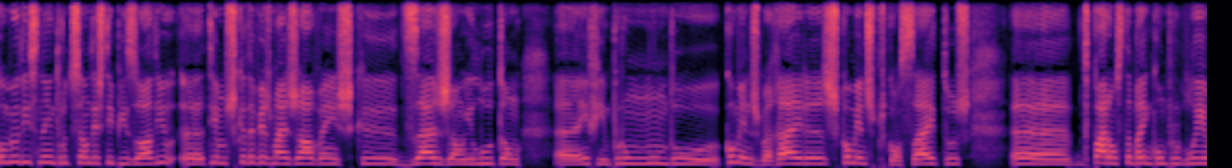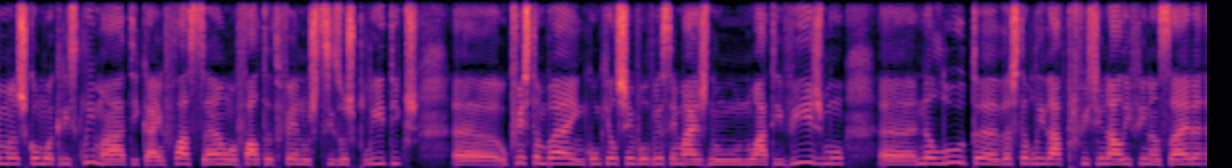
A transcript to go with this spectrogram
Como eu disse na introdução deste episódio, uh, temos cada vez mais jovens que desejam e lutam, uh, enfim, por um mundo com menos barreiras, com menos preconceitos. Uh, Deparam-se também com problemas como a crise climática, a inflação, a falta de fé nos decisores políticos, o que fez também com que eles se envolvessem mais no, no ativismo, na luta da estabilidade profissional e financeira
